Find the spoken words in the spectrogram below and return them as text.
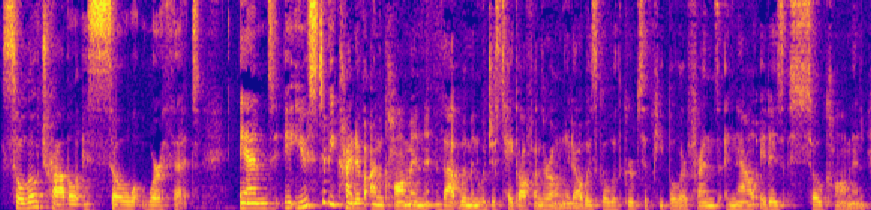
solo travel is so worth it. And it used to be kind of uncommon that women would just take off on their own. They'd always go with groups of people or friends. And now it is so common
